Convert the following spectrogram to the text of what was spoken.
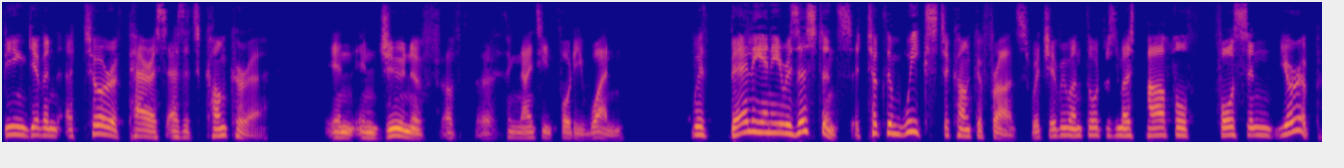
being given a tour of Paris as its conqueror in, in June of, of uh, I think 1941 with barely any resistance. It took them weeks to conquer France, which everyone thought was the most powerful force in Europe.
